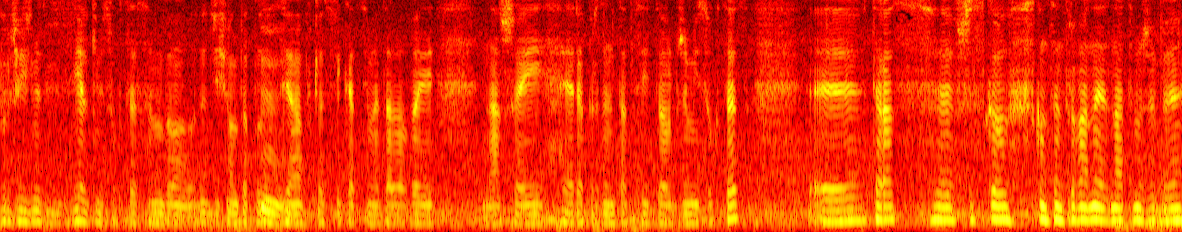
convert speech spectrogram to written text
wróciliśmy z wielkim sukcesem, bo dziesiąta pozycja w klasyfikacji medalowej naszej reprezentacji to olbrzymi sukces. E, Teraz e, wszystko skoncentrowane jest na tym, żeby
